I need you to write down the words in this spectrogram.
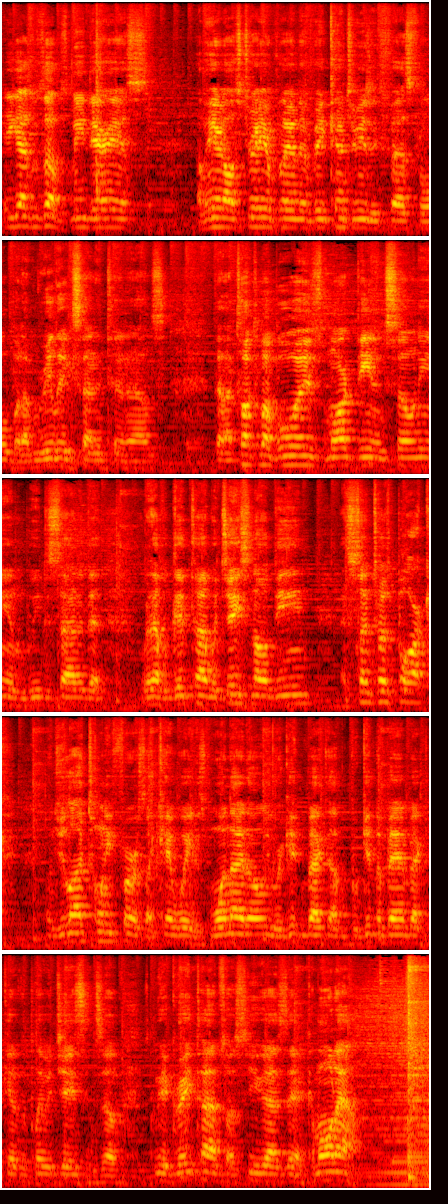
Hey guys, what's up? It's me, Darius. I'm here in Australia playing the big country music festival, but I'm really excited to announce that I talked to my boys, Mark, Dean, and Soni, and we decided that we're gonna have a good time with Jason Aldean at SunTrust Park on July 21st. I can't wait. It's one night only. We're getting back. To, we're getting the band back together to play with Jason, so it's gonna be a great time. So I'll see you guys there. Come on out.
